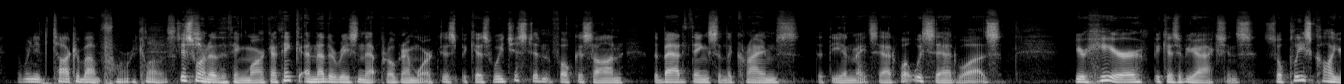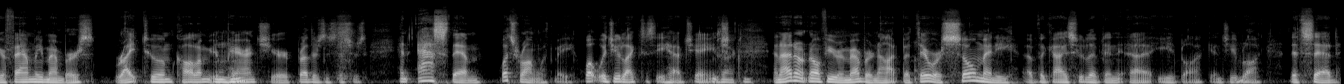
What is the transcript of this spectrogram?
we need to talk about before we close? Just one other thing, Mark. I think another reason that program worked is because we just didn't focus on the bad things and the crimes that the inmates had. What we said was, you're here because of your actions. So please call your family members, write to them, call them, your Mm-hmm. parents, your brothers and sisters, and ask them, what's wrong with me? What would you like to see have changed? Exactly. And I don't know if you remember or not, but there were so many of the guys who lived in uh, E Block and G Mm-hmm. Block that said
